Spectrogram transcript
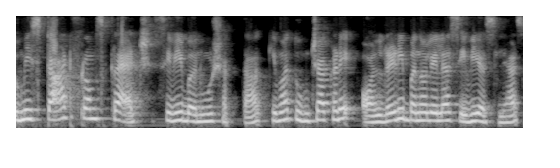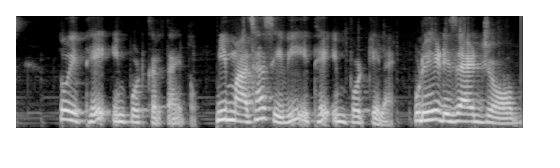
तुम्ही start from scratch C V बनवू शकता किंवा तुमच्याकडे ऑलरेडी बनवलेला सी व्ही असल्यास तो इथे इम्पोर्ट करता येतो. मी माझा सी व्ही इथे इम्पोर्ट केलाय. पुढे डिझायर्ड जॉब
